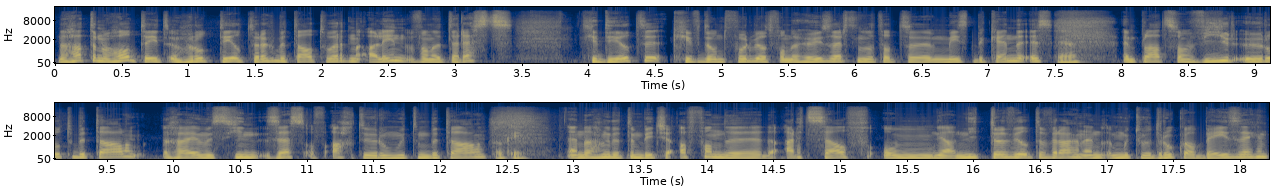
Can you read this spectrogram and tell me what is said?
dan gaat er nog altijd een groot deel terugbetaald worden. Alleen van het restgedeelte, ik geef dan het voorbeeld van de huisarts, omdat dat het meest bekende is, Ja. in plaats van 4 euro te betalen, ga je misschien 6 of 8 euro moeten betalen. En dan hangt het een beetje af van de, de arts zelf om ja, niet te veel te vragen. En dat moeten we er ook wel bij zeggen.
